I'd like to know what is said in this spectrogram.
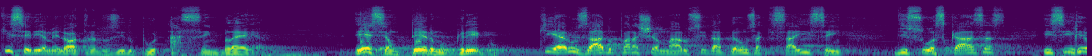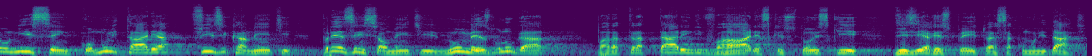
que seria melhor traduzido por assembleia. Esse é um termo grego que era usado para chamar os cidadãos a que saíssem de suas casas e se reunissem comunitária, fisicamente, presencialmente no mesmo lugar para tratarem de várias questões que dizia respeito a essa comunidade.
